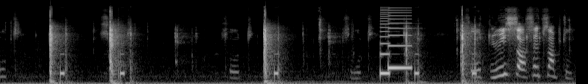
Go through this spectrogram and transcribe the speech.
saute, saute, saute, saute, saute. 800, 700 plutôt.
